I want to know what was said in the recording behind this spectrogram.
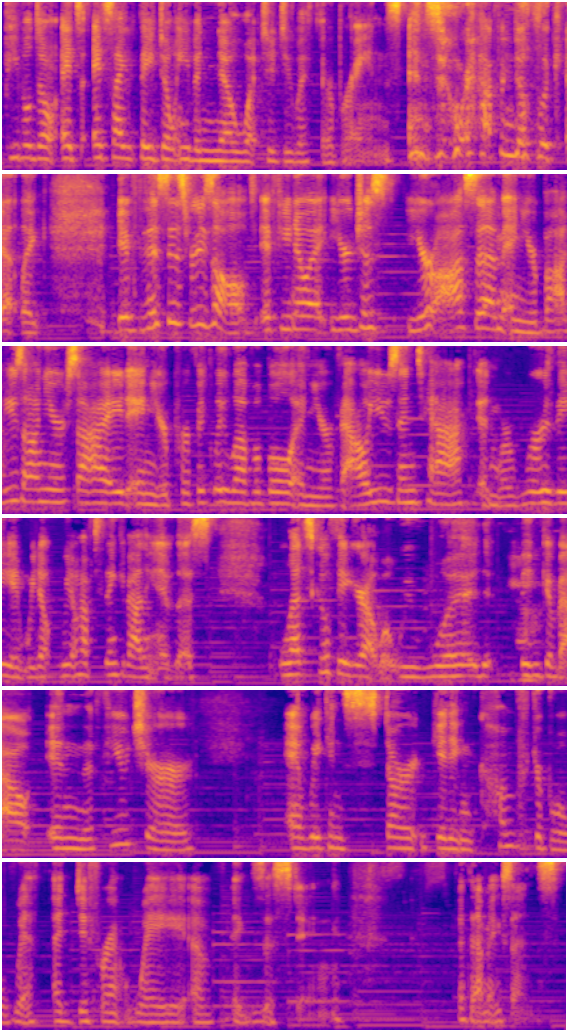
people don't it's it's like they don't even know what to do with their brains. And so we're having to look at like if this is resolved if you know what you're just you're awesome and your body's on your side and you're perfectly lovable and your values intact and we're worthy and we don't we don't have to think about any of this let's go figure out what we would think about in the future and we can start getting comfortable with a different way of existing if that makes sense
